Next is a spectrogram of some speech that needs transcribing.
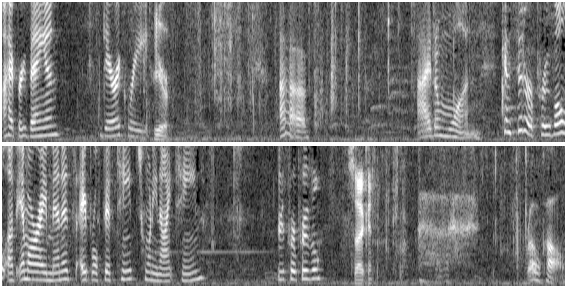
Ivory Vann. Derek Reed. Here. Uh, Item one. Consider approval of MRA minutes, April 15th, 2019. Move for approval? Second. Roll call.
